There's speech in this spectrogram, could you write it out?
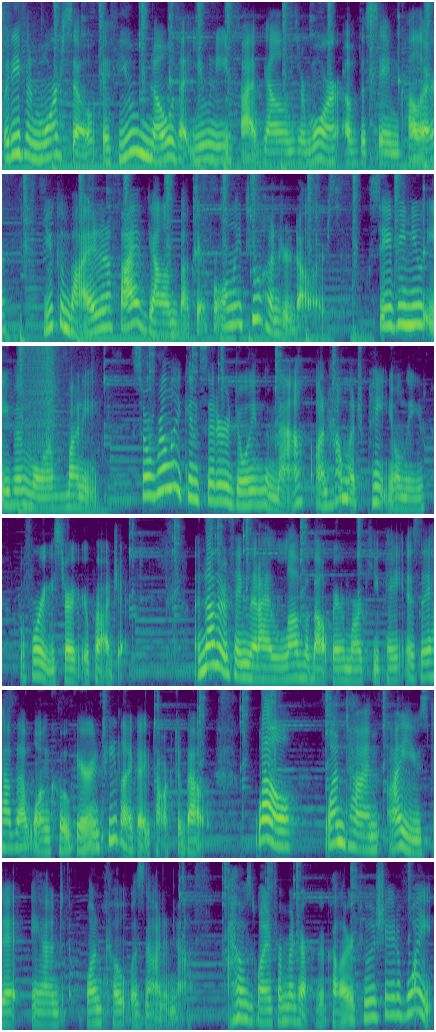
But even more so, if you know that you need five gallons or more of the same color, you can buy it in a five gallon bucket for only $200, saving you even more money. So really consider doing the math on how much paint you'll need before you start your project. Another thing that I love about Behr Marquee paint is they have that one coat guarantee like I talked about. Well, one time I used it and one coat was not enough. I was going from a darker color to a shade of white.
